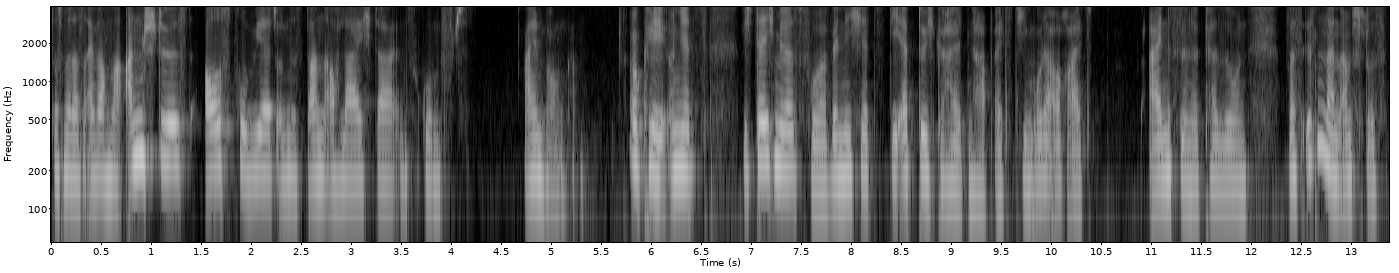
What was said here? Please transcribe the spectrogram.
dass man das einfach mal anstößt, ausprobiert und es dann auch leichter in Zukunft einbauen kann. Okay, und jetzt, wie stelle ich mir das vor, wenn ich jetzt die App durchgehalten habe als Team oder auch als einzelne Person? Was ist denn dann am Schluss?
